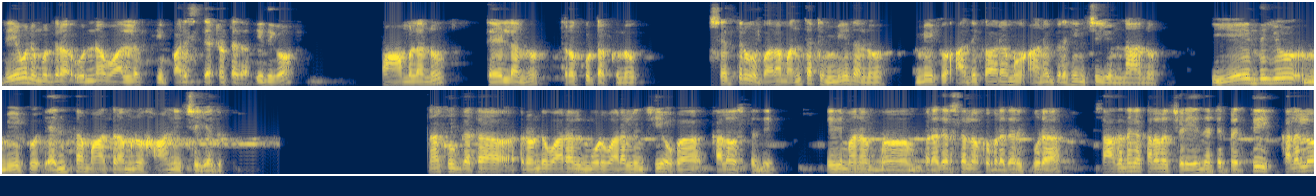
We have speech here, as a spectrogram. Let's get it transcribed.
దేవుని ముద్ర ఉన్న వాళ్ళకి పరిస్థితి ఎట్లుంటుందో ఇదిగో పాములను తేళ్ళను త్రొక్కుటక్కును శత్రువు బలం అంతటి మీదను మీకు అధికారము అనుగ్రహించి ఉన్నాను ఏదియు మీకు ఎంత మాత్రంను హాని చెయ్యదు. నాకు గత రెండు వారాలు మూడు వారాల నుంచి ఒక కళ వస్తుంది. ఇది మన బ్రదర్స్లో ఒక బ్రదర్ కూడా సాధారణంగా కళలు వచ్చాడు ఏంటంటే ప్రతి కళలో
